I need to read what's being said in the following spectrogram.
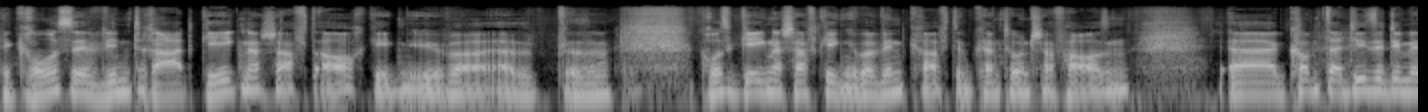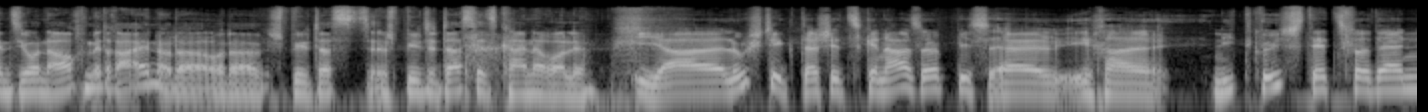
eine große Windradgegnerschaft auch gegenüber, also, also große Gegnerschaft gegenüber Windkraft im Kanton Schaffhausen. Äh, kommt da diese Dimension auch mit rein oder, oder spielt das, spielte das jetzt keine eine Rolle. Ja, lustig. Das ist jetzt genau so etwas. Äh, ich habe nicht gewusst jetzt von diesen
